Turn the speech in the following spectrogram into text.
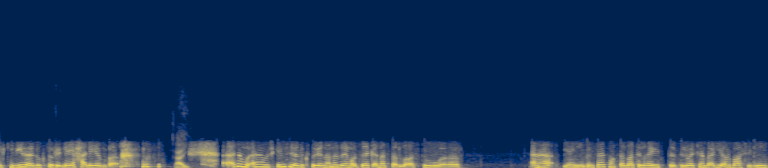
الكبيرة يا دكتور اللي هي حاليا بقى. أيوه. أنا أنا مشكلتي يا دكتور إن أنا زي ما قلت لك أنا اتطلقت و أنا يعني من ساعة ما اتطلقت لغاية دلوقتي أنا بقالي أربع سنين.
